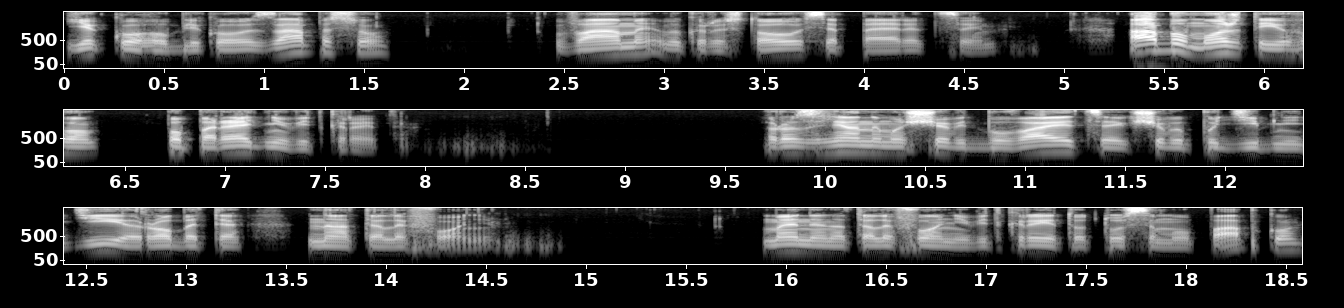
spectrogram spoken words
якого облікового запису вами використовувався перед цим. Або можете його попередньо відкрити. Розглянемо, що відбувається, якщо ви подібні дії робите на телефоні. У мене на телефоні відкрито ту саму папку.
